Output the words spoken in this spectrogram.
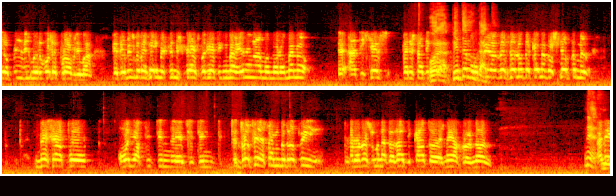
οι οποίοι δημιουργούν πρόβλημα. Γιατί εμείς μεταφέρουμε ευθύνη χιλιάδε παιδιά την ημέρα. Είναι ένα μεμονωμένο ε, ατυχές περιστατικό. Ωραία, πείτε μου το κάτι. οποίο δεν θέλω ούτε καν να το σκέφτομαι μέσα από όλη αυτή την, έτσι, την, την τροπή. Αισθάνομαι ντροπή. Να κατεβάσουμε ένα παιδάκι κάτω 9 χρονών Ναι, Δηλαδή,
